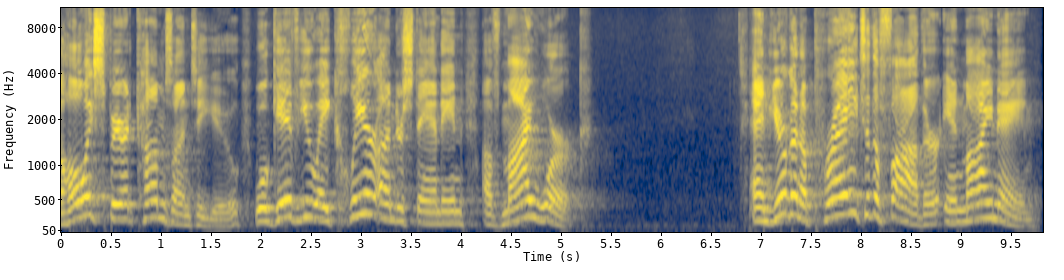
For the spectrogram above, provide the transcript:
the Holy Spirit comes unto you, will give you a clear understanding of my work. And you're going to pray to the Father in my name.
